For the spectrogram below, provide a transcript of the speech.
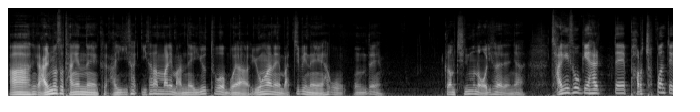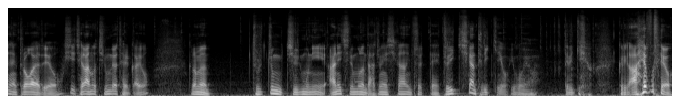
아 그러니까 알면서 당했네. 그 아이 이 사람 말이 맞네. 이 유튜버 뭐야? 용하네. 맛집이네. 하고 오는데 그럼 질문은 어디서 해야 되냐? 자기 소개할 때 바로 첫 번째 그냥 들어가야 돼요. 혹시 제가 아는 거 질문해도 될까요? 그러면 둘 중 질문이 아니 질문은 나중에 시간 있을 때 드리, 시간 드릴게요. 이거예요. 드릴게요. 그리고 아 해보세요.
